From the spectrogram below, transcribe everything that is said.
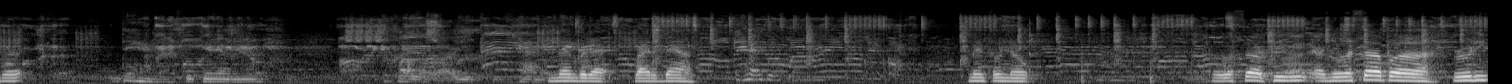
But Damn, remember that. Write it down. Mental note. So what's up, Pete? I mean, what's up, uh, Rudy?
